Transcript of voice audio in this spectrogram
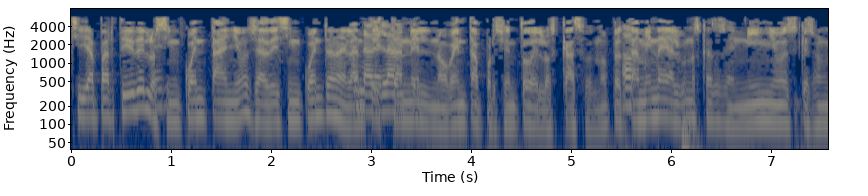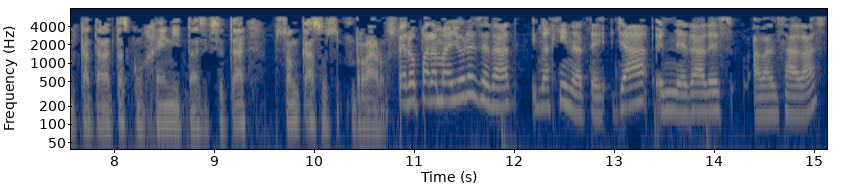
Sí, a partir de los 50 años, o sea, de 50 en adelante, En adelante. están el 90% de los casos, ¿no? Pero también hay algunos casos en niños que son cataratas congénitas, etcétera, pues son casos raros. Pero para mayores de edad, imagínate, ya en edades avanzadas,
